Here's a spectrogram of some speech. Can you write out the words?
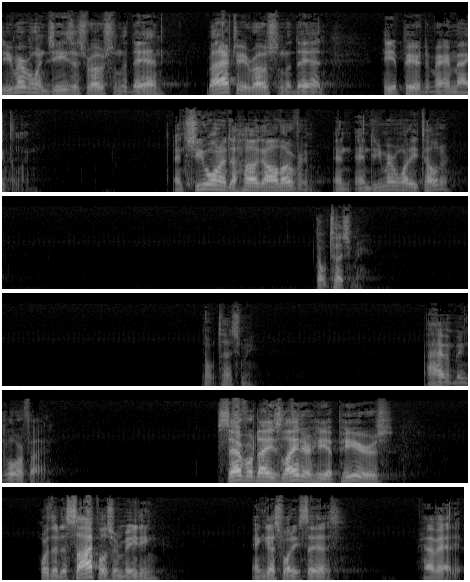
Do you remember when Jesus rose from the dead? Right after he rose from the dead, he appeared to Mary Magdalene. And she wanted to hug all over him. And, and do you remember what he told her? Don't touch me. Don't touch me. I haven't been glorified. Several days later, he appears where the disciples are meeting, and guess what he says? Have at it.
